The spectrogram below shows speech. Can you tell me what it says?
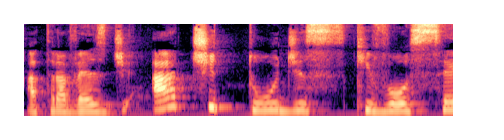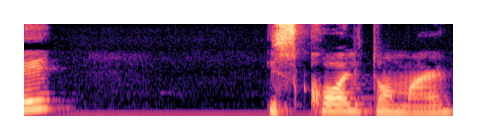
através de atitudes que você escolhe tomar.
